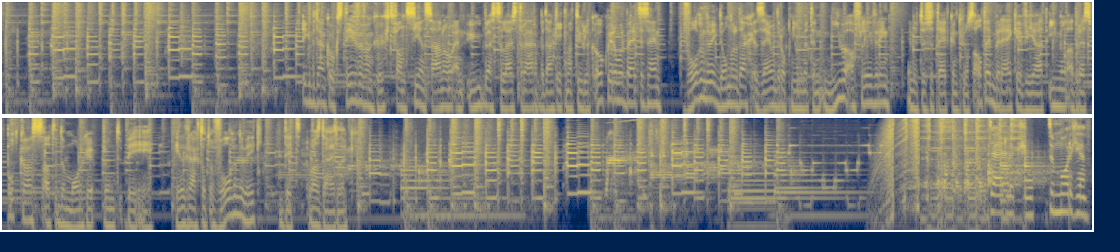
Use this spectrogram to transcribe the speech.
Ik bedank ook Steven van Gucht van Cienzano en u, beste luisteraar, bedank ik natuurlijk ook weer om erbij te zijn. Volgende week donderdag zijn we er opnieuw met een nieuwe aflevering. In de tussentijd kunt u ons altijd bereiken via het e-mailadres podcasts.demorgen.be. Heel graag tot volgende week. Dit was duidelijk. Duidelijk, de morgen.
